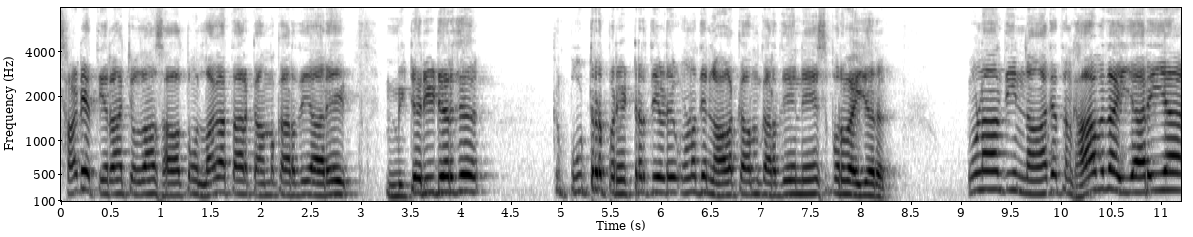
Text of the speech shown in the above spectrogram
13.5 14 ਸਾਲ ਤੋਂ ਲਗਾਤਾਰ ਕੰਮ ਕਰਦੇ ਆ ਰਹੇ ਮੀਟਰ ਰੀਡਰਜ਼ ਕੰਪਿਊਟਰ ਆਪਰੇਟਰ ਤੇ ਜਿਹੜੇ ਉਹਨਾਂ ਦੇ ਨਾਲ ਕੰਮ ਕਰਦੇ ਨੇ, ਸੁਪਰਵਾਈਜ਼ਰ, ਉਹਨਾਂ ਦੀ ਨਾ ਤੇ ਤਨਖਾਹ ਵਧਾਈ ਜਾ ਰਹੀ ਆ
